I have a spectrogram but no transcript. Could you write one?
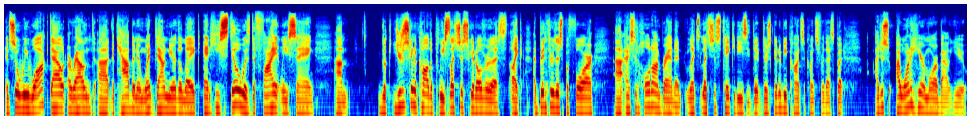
And so we walked out around uh, the cabin and went down near the lake, and he still was defiantly saying, um, Look, you're just going to call the police. Let's just get over this. Like, I've been through this before. Uh, I said, Hold on, Brandon. Let's, let's just take it easy. There, there's going to be consequence for this, but I just, I want to hear more about you.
